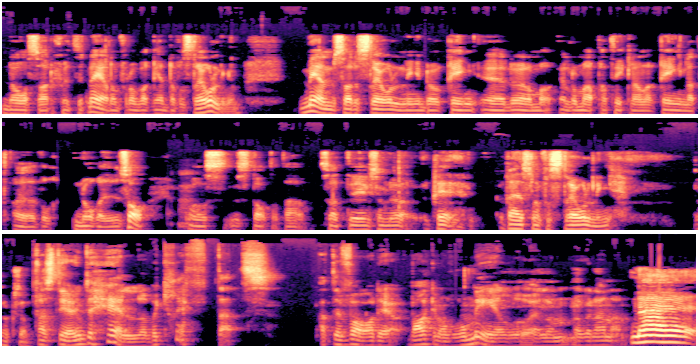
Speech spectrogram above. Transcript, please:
NASA hade skjutit ner den för de var rädda för strålningen. Men så hade strålningen då, regn, de, eller de här partiklarna regnat över norra USA och startat det här. Så att det är liksom rädslan för strålning också. Fast det har ju inte heller bekräftats. Att det var det. Varken av Romero eller någon annan. Nej,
